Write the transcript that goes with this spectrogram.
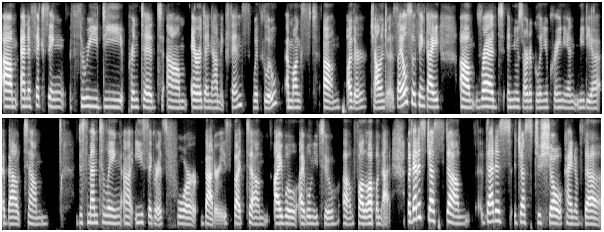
um, and affixing 3D printed um, aerodynamic fins with glue amongst um, other challenges. I also think I um, read a news article in Ukrainian media about um, dismantling uh, e-cigarettes for batteries, but um, I will I will need to um, follow up on that. But that is just um, that is just to show kind of the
